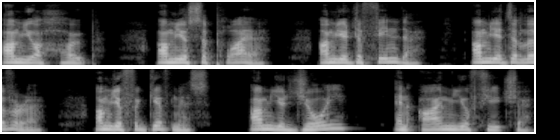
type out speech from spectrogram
I'm your hope. I'm your supplier. I'm your defender. I'm your deliverer. I'm your forgiveness. I'm your joy and I'm your future.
